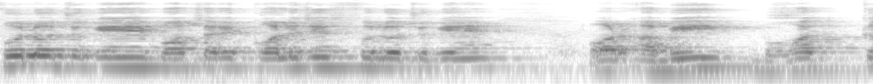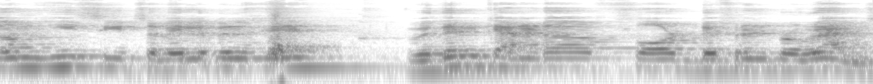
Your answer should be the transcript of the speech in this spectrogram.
फुल हो चुके हैं बहुत सारे कॉलेजेस फुल हो चुके हैं और अभी बहुत कम ही सीट्स अवेलेबल हैं within Canada for different programmes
